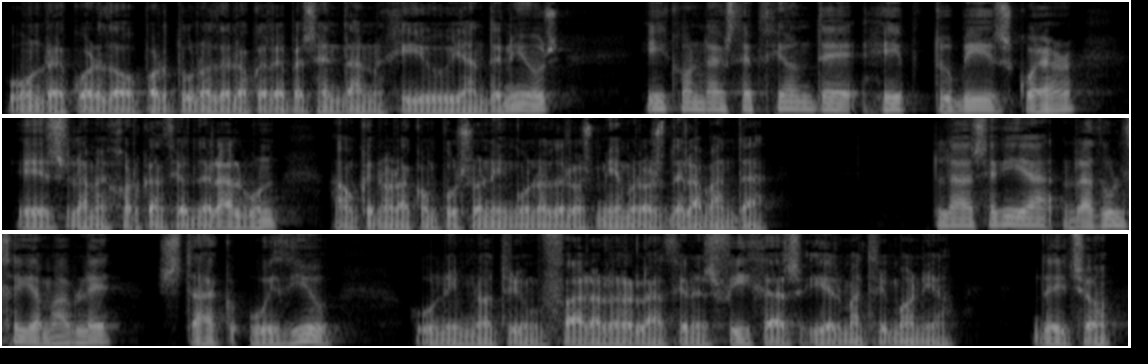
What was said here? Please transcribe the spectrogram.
un recuerdo oportuno de lo que representan Hugh and the News, y con la excepción de Hip to Be Square, es la mejor canción del álbum, aunque no la compuso ninguno de los miembros de la banda. La seguía la dulce y amable Stuck With You, un himno triunfal a las relaciones fijas y el matrimonio. De hecho,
